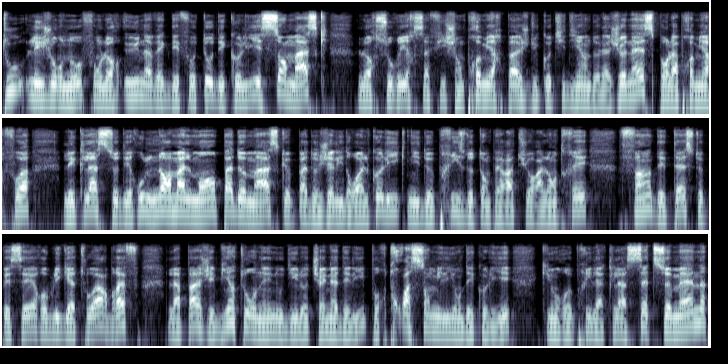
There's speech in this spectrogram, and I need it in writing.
Tous les journaux font leur une avec des photos d'écoliers sans masque. Leur sourire s'affiche en première page du quotidien de la jeunesse. Pour la première fois, les classes se déroulent normalement, pas de masque, pas de gel hydroalcoolique, ni de prise de température à l'entrée, fin des tests PCR obligatoires. Bref, la page est bien tournée, nous dit le China Daily, pour 300 millions d'écoliers qui ont repris la classe cette semaine.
